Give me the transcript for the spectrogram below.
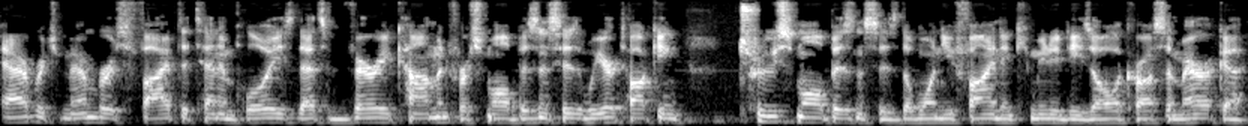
average member is five to 10 employees. That's very common for small businesses. We are talking true small businesses, the one you find in communities all across America.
